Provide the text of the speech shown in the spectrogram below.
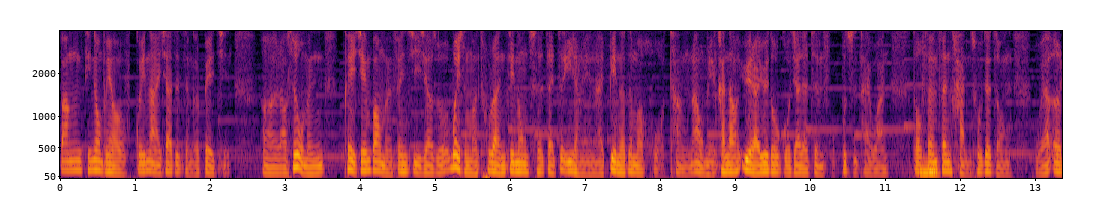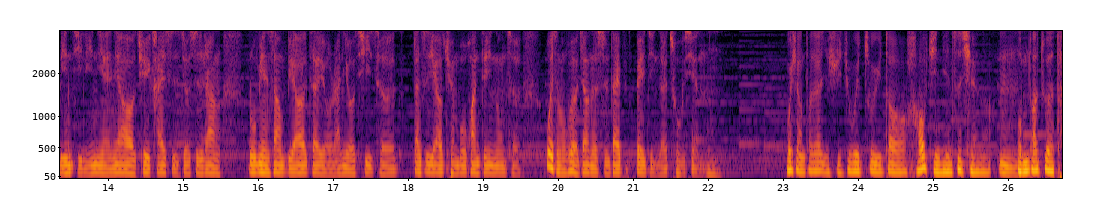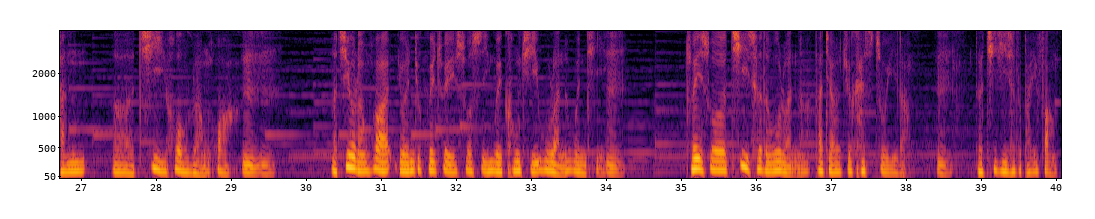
帮听众朋友归纳一下这整个背景，呃，老师，我们可以先帮我们分析一下，说为什么突然电动车在这一两年来变得这么火烫？那我们也看到越来越多国家的政府，不止台湾，都纷纷喊出这种，我要二零几零年要去开始，就是让路面上不要再有燃油汽车，但是要全部换电动车。为什么会有这样的时代背景在出现呢？我想大家也许就会注意到，好几年之前啊，嗯，我们大家都在谈呃气候软化，嗯嗯。那气候暖化，有人就归罪说是因为空气污染的问题。嗯，所以说汽车的污染呢，大家就开始注意了。嗯，那汽机车的排放，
